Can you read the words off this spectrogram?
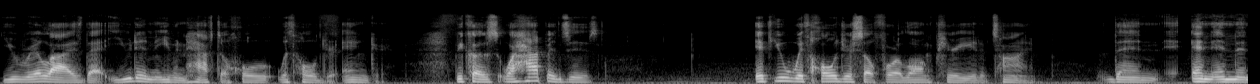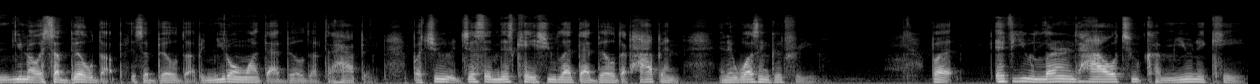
you realize that you didn't even have to hold withhold your anger. Because what happens is if you withhold yourself for a long period of time, then and and then you know it's a buildup. It's a buildup, and you don't want that buildup to happen. But you just in this case, you let that buildup happen, and it wasn't good for you. But if you learned how to communicate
